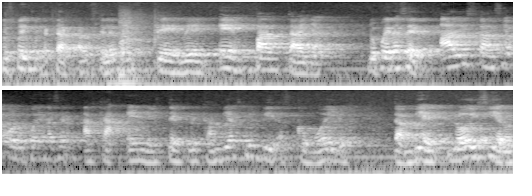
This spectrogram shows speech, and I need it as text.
nos pueden contactar a los teléfonos que ven en pantalla. Lo pueden hacer a distancia o lo pueden hacer acá en el templo y cambiar sus vidas como ellos también lo hicieron.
